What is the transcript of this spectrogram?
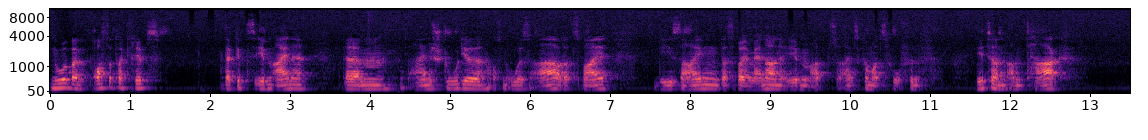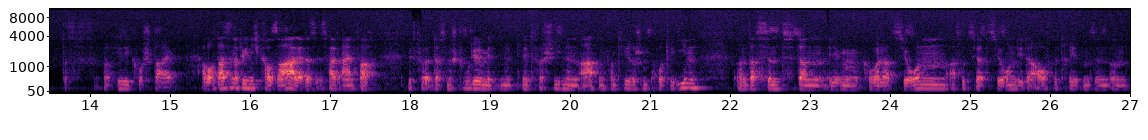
Nur beim Prostatakrebs, da gibt es eben eine ähm, eine Studie aus den USA oder zwei, die zeigen, dass bei Männern eben ab 1,25 Litern am Tag das Risiko steigt. Aber auch das ist natürlich nicht kausal. Das ist halt einfach mit, das ist eine Studie mit, mit, mit verschiedenen Arten von tierischen Proteinen. Und das sind dann eben Korrelationen, Assoziationen, die da aufgetreten sind. Und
